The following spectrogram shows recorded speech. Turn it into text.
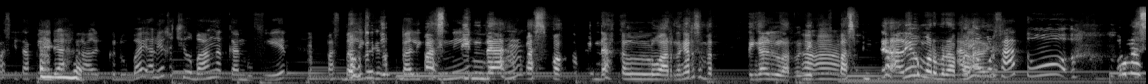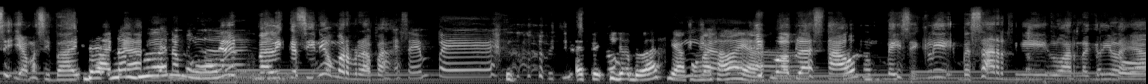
pas kita pindah ke, ke Dubai Alia kecil banget kan Bu Fit pas balik ke, balik pas ke sini pindah hmm? pas waktu pindah ke luar negara sempat tinggal di luar negeri. Uh -uh. Pas pindah Alia umur berapa? Alia umur satu. Oh masih ya masih baik. Dan enam bulan, ya, bulan. Jadi balik ke sini umur berapa? SMP. tiga belas ya, kalau nggak iya. salah ya. Dua belas tahun, basically besar di luar negeri Betul. lah ya.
